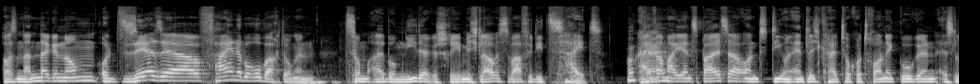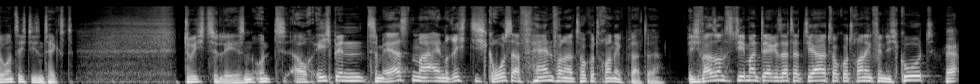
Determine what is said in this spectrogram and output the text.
auseinandergenommen und sehr, sehr feine Beobachtungen zum Album niedergeschrieben. Ich glaube, es war für die Zeit. Okay. Einfach mal Jens Balzer und die Unendlichkeit Tokotronic googeln. Es lohnt sich, diesen Text durchzulesen. Und auch ich bin zum ersten Mal ein richtig großer Fan von der Tokotronic-Platte. Ich war sonst jemand, der gesagt hat, ja, Tokotronic finde ich gut Ja.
